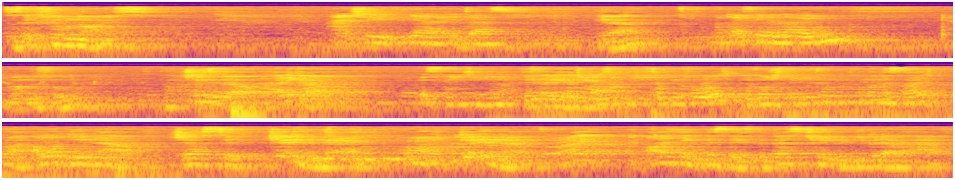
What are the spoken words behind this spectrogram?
Does it feel nice? Actually, yeah, it does. Yeah? I don't feel alone. Wonderful. Choose a girl. Any girl. This lady here. This lady here, try stepping forward. You got to think you come, come on this side. Right, I want you now just to get in there. Alright, get in there. Alright? I think this is the best treatment you could ever have.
